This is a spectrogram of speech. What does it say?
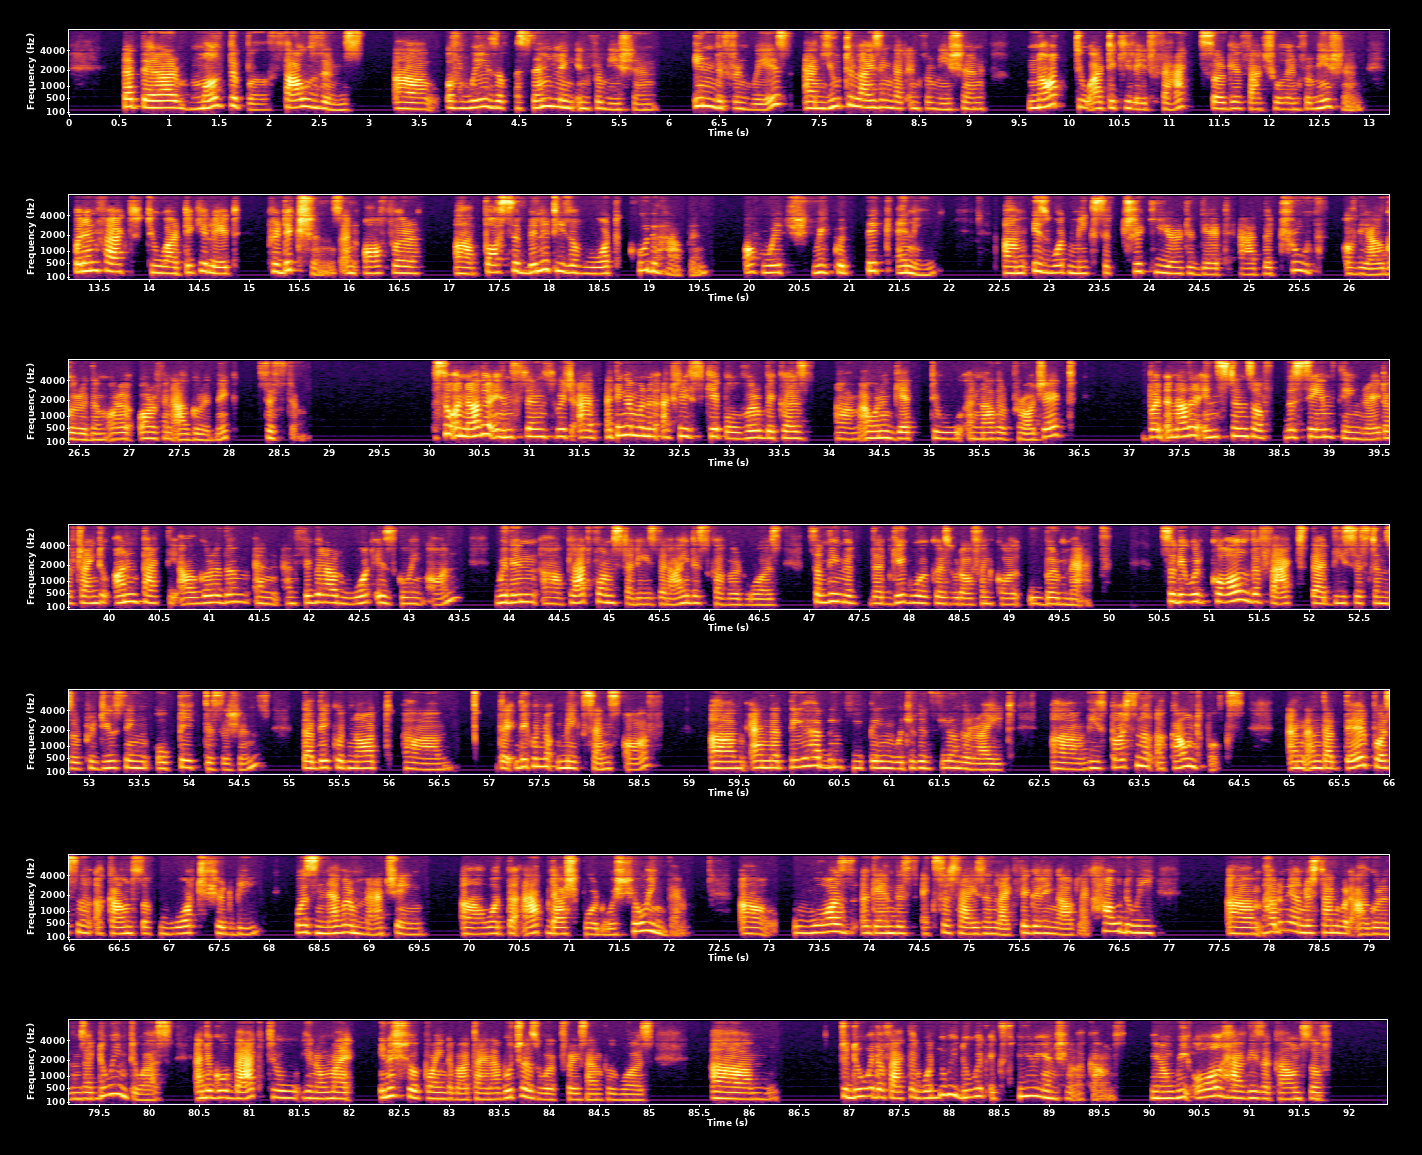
that there are multiple thousands uh, of ways of assembling information in different ways and utilizing that information not to articulate facts or give factual information, but in fact to articulate predictions and offer uh, possibilities of what could happen, of which we could pick any um, is what makes it trickier to get at the truth of the algorithm or, or of an algorithmic system. So another instance, which I, I think I'm going to actually skip over because um, I want to get to another project, but another instance of the same thing, right, of trying to unpack the algorithm and, and figure out what is going on within uh, platform studies that I discovered was something that, that gig workers would often call Uber math. So they would call the fact that these systems are producing opaque decisions that they could not um, they, they could not make sense of, um, and that they had been keeping what you can see on the right uh, these personal account books, and and that their personal accounts of what should be was never matching uh, what the app dashboard was showing them. Uh, was again this exercise in like figuring out like how do we um, how do we understand what algorithms are doing to us and to go back to you know my initial point about Taina Bucher's work, for example, was um, to do with the fact that what do we do with experiential accounts? You know, we all have these accounts of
